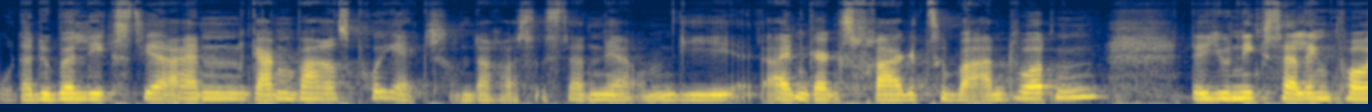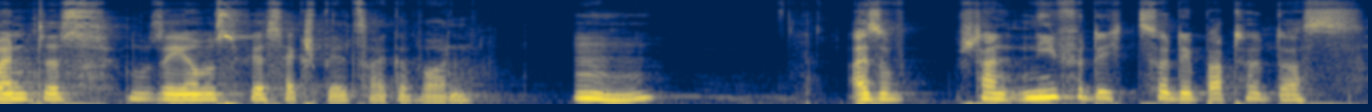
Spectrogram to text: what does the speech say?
oder du überlegst dir ein gangbares Projekt. Und daraus ist dann ja, um die Eingangsfrage zu beantworten, der Unique Selling Point des Museums für Sexspielzeug geworden. Mhm. Also stand nie für dich zur Debatte, dass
